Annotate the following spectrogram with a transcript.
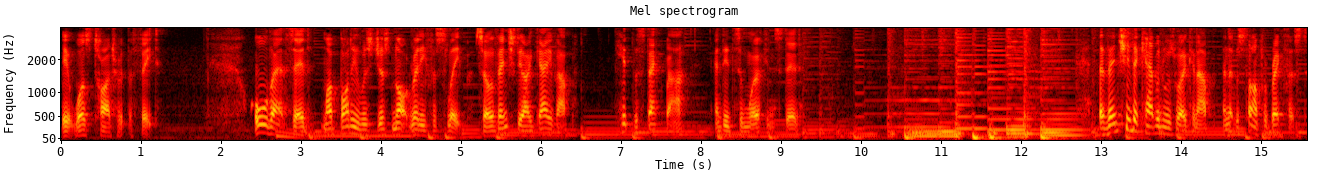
it was tighter at the feet. All that said, my body was just not ready for sleep, so eventually I gave up, hit the snack bar and did some work instead. Eventually the cabin was woken up and it was time for breakfast.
